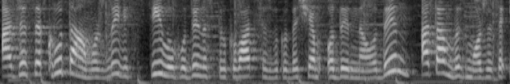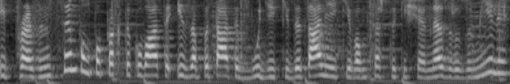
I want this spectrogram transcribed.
адже це крута можливість цілу годину спілкуватися з викладачем один на один. А там ви зможете і present simple попрактикувати, і запитати будь-які деталі, які вам все ж таки ще не зрозумілі,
